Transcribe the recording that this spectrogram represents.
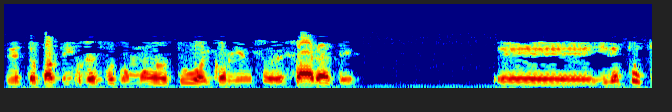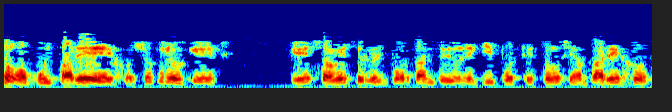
en estos partidos, que fue como tuvo el comienzo de Zárate. Eh, y después todo muy parejo. Yo creo que que eso a veces lo importante de un equipo es que todos sean parejos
